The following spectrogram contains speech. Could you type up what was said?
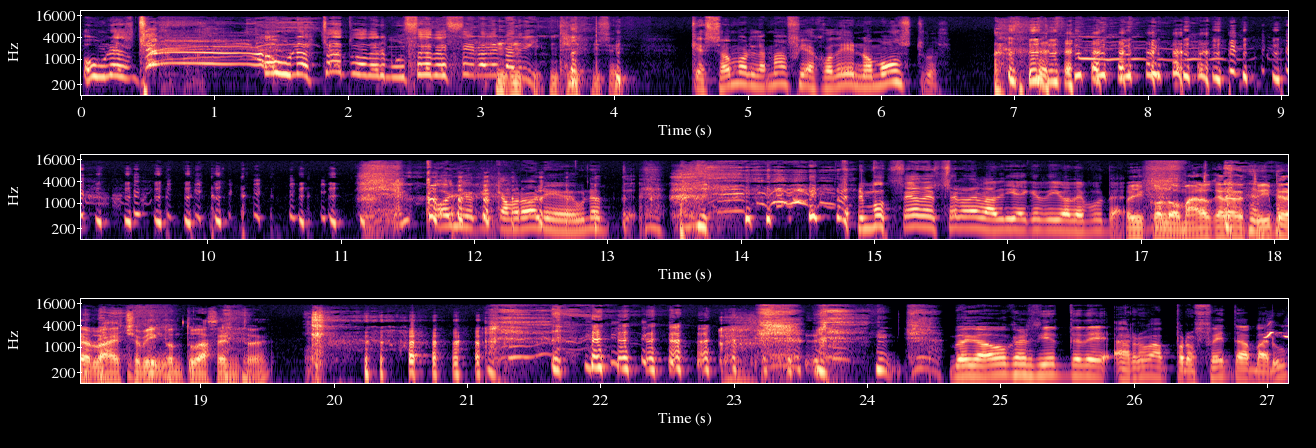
o una, o una estatua del Museo de Cera de Madrid? Dice, que somos la mafia, joder, no monstruos. Coño, qué cabrones. Una... del Museo de Cera de Madrid, qué digo de puta. Oye, con lo malo que era el tweet, pero lo has hecho bien con tu acento, ¿eh? Venga, vamos con el siguiente de arroba profeta Baruch.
